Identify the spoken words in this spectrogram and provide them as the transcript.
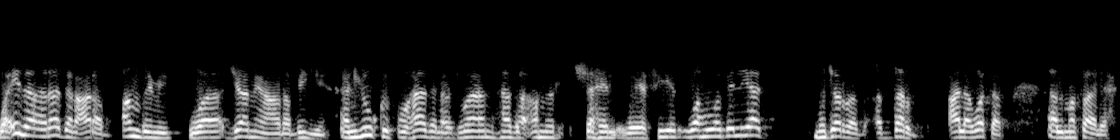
وإذا أراد العرب أنظمة وجامعة عربية أن يوقفوا هذا العدوان هذا أمر سهل ويسير وهو باليد مجرد الضرب على وتر المصالح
